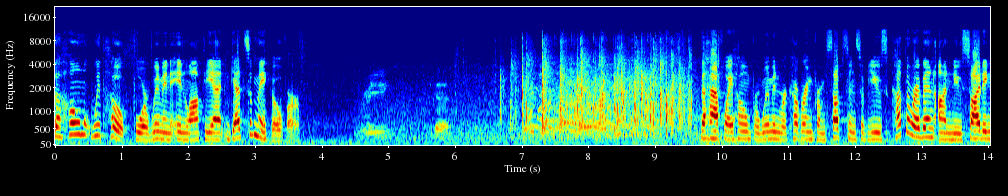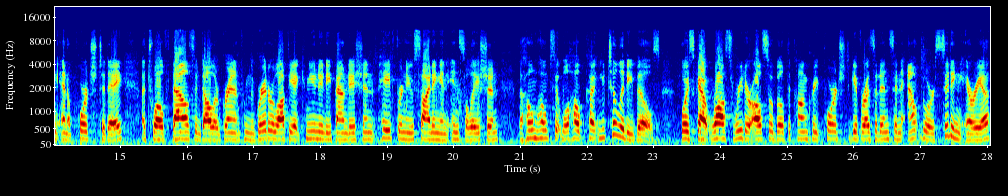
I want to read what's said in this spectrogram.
The Home with Hope for Women in Lafayette gets a makeover. The halfway home for women recovering from substance abuse cut the ribbon on new siding and a porch today. A $12,000 grant from the Greater Lafayette Community Foundation paid for new siding and insulation. The home hopes it will help cut utility bills. Boy Scout Ross Reeder also built the concrete porch to give residents an outdoor sitting area.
